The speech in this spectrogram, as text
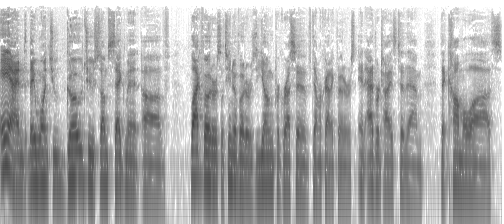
and they want to go to some segment of black voters, Latino voters, young progressive Democratic voters, and advertise to them that Kamala's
